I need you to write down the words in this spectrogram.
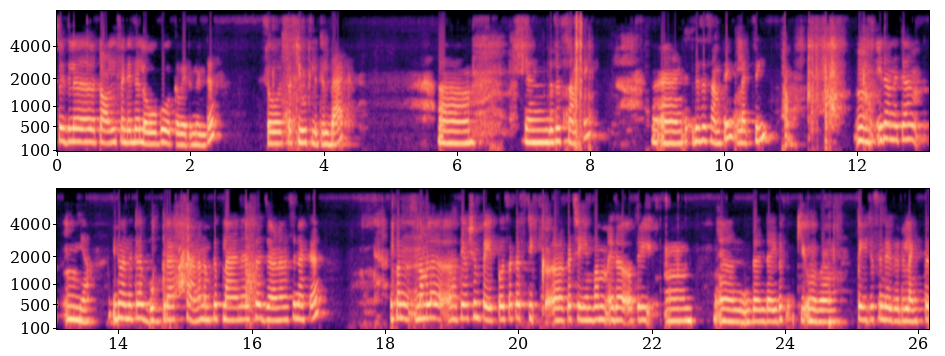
സോ ഇതിൽ ടോൾ ഫെന്റിന്റെ ലോഗോ ഒക്കെ വരുന്നുണ്ട്. So it's a cute little bag this is something and this is something let see ഇത് വന്നിട്ട് യാ ഇത് വന്നിട്ട് ബുക്ക് ഗ്രാഫ്സ് ആണ്. നമുക്ക് പ്ലാനേഴ്സ് ജേണൽസിനൊക്കെ ഇപ്പം നമ്മൾ അത്യാവശ്യം പേപ്പേഴ്സ് ഒക്കെ സ്റ്റിക്ക് ഒക്കെ ചെയ്യുമ്പം ഇത് ഒത്തിരി ഇതിന്റെ ഇത് പേജസിന്റെ ഇതൊരു ലെങ്ത്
